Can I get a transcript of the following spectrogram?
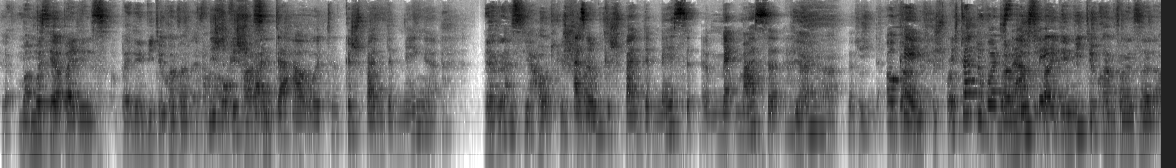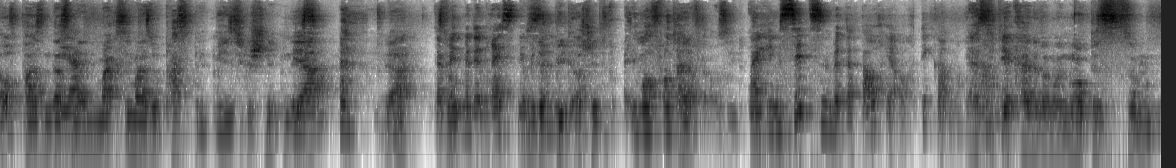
Ja, man muss ja bei den, bei den Videokonferenzen einfach nicht aufpassen. gespannte Haut, gespannte Menge. Ja, dann ist die Haut gespannt. Also gespannte Messe, äh, Masse. ja, ja. Okay, ich dachte, du wolltest Man muss ablenken. bei den Videokonferenzen halt aufpassen, dass Ja. man maximal so passbildmäßig geschnitten ist. Ja. Ja. Damit so, man den Rest nicht damit der. Bildausschnitt immer vorteilhaft aussieht. Weil im Sitzen wird der Bauch ja auch dicker noch. Ja, ne? sieht ja keiner, wenn man nur bis zum,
